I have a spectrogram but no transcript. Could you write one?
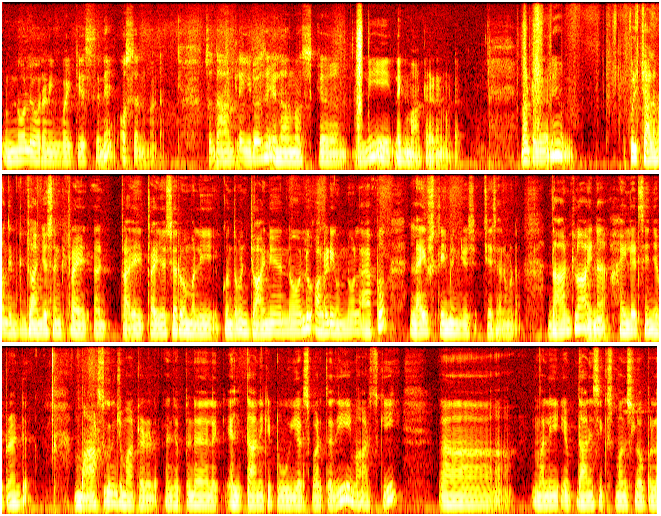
ఉన్నోళ్ళు ఎవరైనా ఇన్వైట్ చేస్తేనే వస్తుంది అనమాట సో దాంట్లో ఈరోజు ఎలాన్ మస్క్ వెళ్ళి లైక్ మాట్లాడనమాట మాట్లాడగానే ఫుల్ చాలామంది జాయిన్ చేసానికి ట్రై ట్రై ట్రై చేశారు. మళ్ళీ కొంతమంది జాయిన్ అయిన వాళ్ళు ఆల్రెడీ ఉన్న వాళ్ళు యాప్ లైవ్ స్ట్రీమింగ్ చేసి చేశారనమాట దాంట్లో ఆయన హైలైట్స్ ఏం చెప్పారంటే మార్స్ గురించి మాట్లాడాడు. అని చెప్తుంటే లైక్ వెళ్తానికి టూ ఇయర్స్ పడుతుంది మార్స్కి మళ్ళీ దాని సిక్స్ మంత్స్ లోపల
